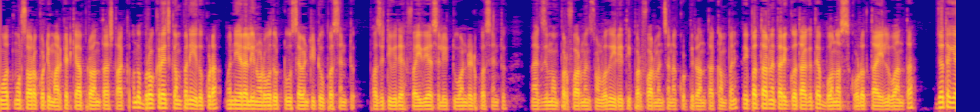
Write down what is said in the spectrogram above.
ಮೂವತ್ಮೂರು ಸಾವಿರ ಕೋಟಿ ಮಾರ್ಕೆಟ್ ಕ್ಯಾಪ್ ಇರುವಂತ ಸ್ಟಾಕ್ ಒಂದು ಬ್ರೋಕರೇಜ್ ಕಂಪನಿ ಇದು ಕೂಡ ಒನ್ ಇಯರ್ ಅಲ್ಲಿ ನೋಡಬಹುದು two seventy two percent positive ಇದೆ. ಫೈವ್ ಇಯರ್ಸ್ ಅಲ್ಲಿ two hundred percent maximum performance ನೋಡಬಹುದು ಈ ರೀತಿ ಪರ್ಫಾರ್ಮೆನ್ಸ್ ಅನ್ನ ಕೊಟ್ಟಿರುವಂತಹ ಕಂಪನಿ ಇಪ್ಪತ್ತಾರನೇ ತಾರೀಕು ಗೊತ್ತಾಗುತ್ತೆ ಬೋನಸ್ ಕೊಡುತ್ತಾ ಇಲ್ವಾ ಅಂತ. ಜೊತೆಗೆ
